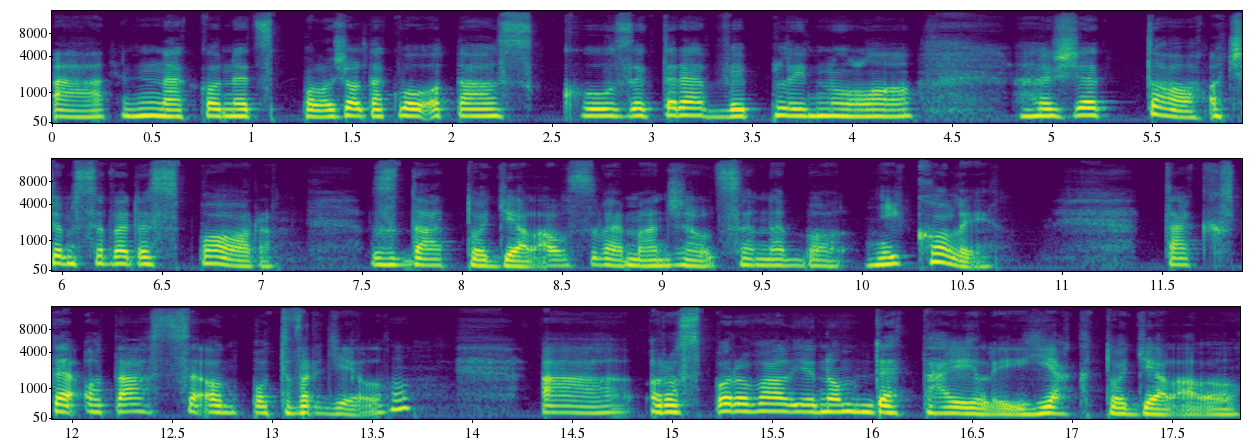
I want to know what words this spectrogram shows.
a nakonec položil takovou otázku, ze které vyplynulo, že to, o čem se vede spor, zda to dělal své manželce nebo nikoli, tak v té otázce on potvrdil, a rozporoval jenom detaily, jak to dělal.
